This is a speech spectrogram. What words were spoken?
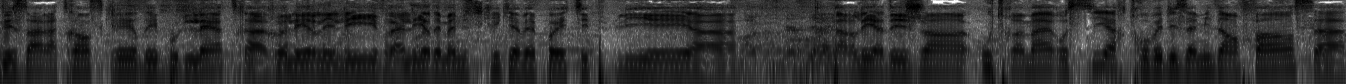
des heures à transcrire des bouts de lettres, à relire les livres, à lire des manuscrits qui n'avaient pas été publiés, à parler à des gens outre-mer aussi, à retrouver des amis d'enfance, à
